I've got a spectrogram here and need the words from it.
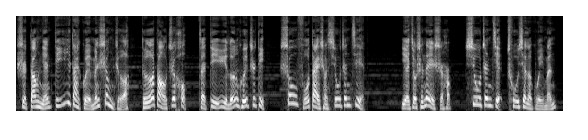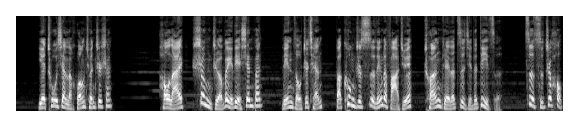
是当年第一代鬼门圣者得道之后，在地狱轮回之地收服带上修真界的。也就是那时候，修真界出现了鬼门，也出现了黄泉之山。后来，圣者位列仙班，临走之前，把控制四灵的法诀传给了自己的弟子。自此之后，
